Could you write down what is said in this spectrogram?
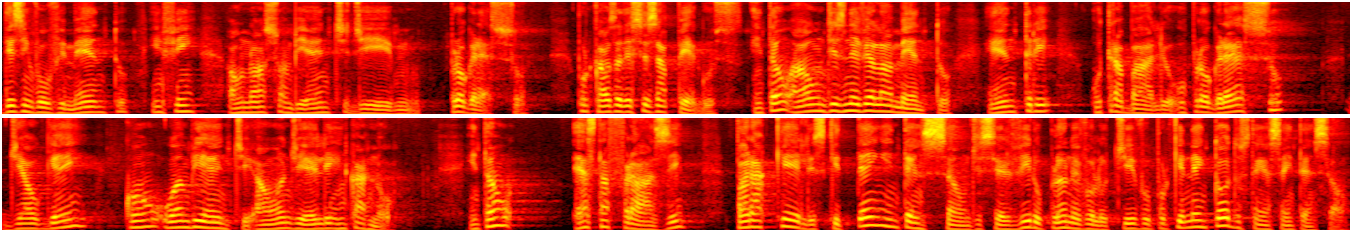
desenvolvimento, enfim, ao nosso ambiente de progresso, por causa desses apegos. Então há um desnivelamento entre o trabalho, o progresso de alguém com o ambiente aonde ele encarnou. Então, esta frase para aqueles que têm intenção de servir o plano evolutivo, porque nem todos têm essa intenção.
